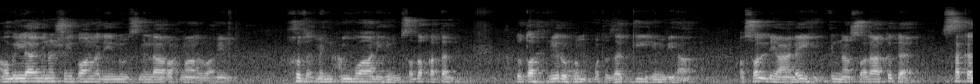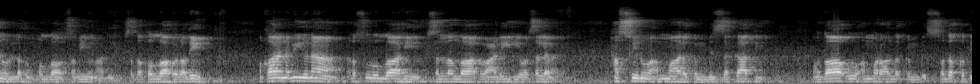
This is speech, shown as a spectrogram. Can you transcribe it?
أعوذ بالله من الشيطان الرجيم بسم الله الرحمن الرحيم. خذ من أموالهم صدقة تطهرهم وتزكيهم بها وصل عليه إن صلاتك سكن لهم. الله سميع عليم. صدق الله العظيم. وقال نبينا رسول الله صلى الله عليه وسلم حصنوا أموالكم بالزكاة وضاءوا أموالكم بالصدقة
